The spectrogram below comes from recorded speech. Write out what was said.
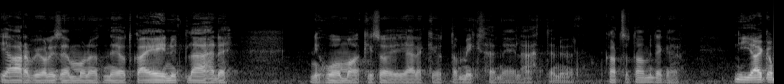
Ja arvio oli semmoinen, että ne, jotka ei nyt lähde, niin huomaa kisojen jälkeen, että miksi hän ei lähtenyt. Katsotaan, miten käy. Niin, aika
